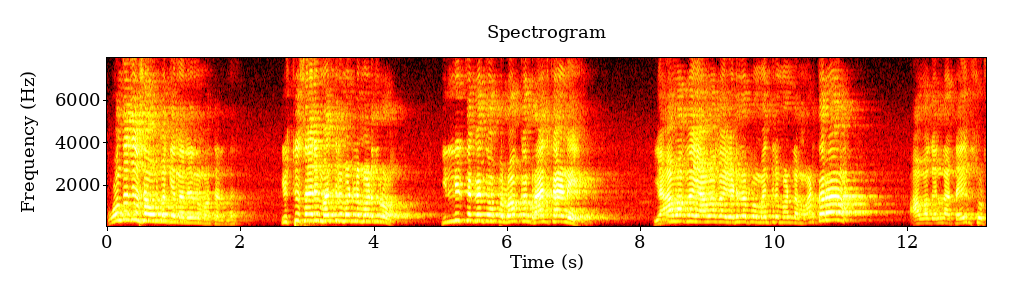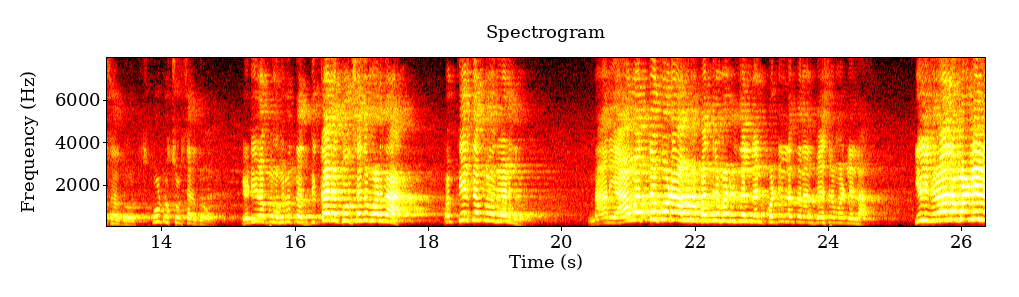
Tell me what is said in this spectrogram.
ಒಂದು ದಿವಸ ಅವ್ರ ಬಗ್ಗೆ ನಾನೇನು ಮಾತಾಡಿದ್ನ? ಇಷ್ಟು ಸಾರಿ ಮಂತ್ರಿಮಂಡಲ ಮಾಡಿದ್ರು. ಇಲ್ಲಿರ್ತಕ್ಕಂಥ ಒಬ್ಬ ಲೋಕಲ್ ರಾಜಕಾರಣಿ ಯಾವಾಗ ಯಾವಾಗ ಯಡಿಯೂರಪ್ಪ ಮಂತ್ರಿಮಂಡಲ ಮಾಡ್ತಾರೋ, ಆವಾಗೆಲ್ಲ ಟೈರ್ ಸುಡ್ಸೋದು, ಸ್ಕೂಟ್ರ್ ಸುಡ್ಸೋದು, ಯಡಿಯೂರಪ್ಪನ ವಿರುದ್ಧ ಧಿಕ್ಕಾರ ಕೂಗ್ಸೋದು ಮಾಡ್ದ. ನಮ್ಮ ತೀರ್ಥಪ್ಪ ಅವ್ರು ಹೇಳಿದ್ರು, ನಾನು ಯಾವತ್ತೂ ಕೂಡ ಅವರು ಮಂತ್ರಿಮಂಡಲದಲ್ಲಿ ನಾನು ಕೊಟ್ಟಿಲ್ಲ ಅಂತ ನಾನು ಬೇಸರ ಮಾಡಲಿಲ್ಲ. ಇಲ್ಲಿ ವಿರೋಧ ಮಾಡಲಿಲ್ಲ.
